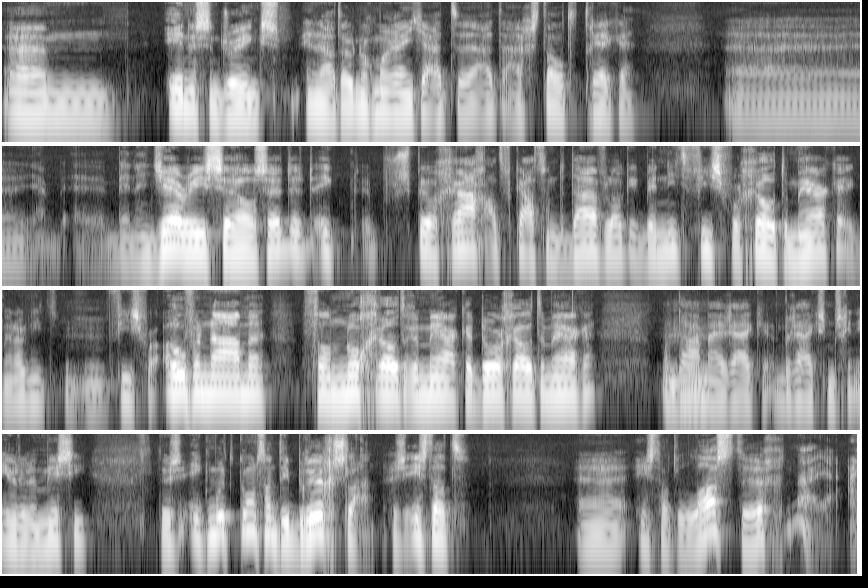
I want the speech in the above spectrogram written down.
Ehm, Innocent Drinks, inderdaad ook nog maar eentje uit, eh, uit de eigen te trekken. Eh, ja, ben Jerry's zelfs. Hè. Ik speel graag advocaat van de duivel ook. Ik ben niet vies voor grote merken. Ik ben ook niet Mhm. vies voor overname van nog grotere merken door grote merken. Want Mhm. daarmee bereiken, bereiken ze misschien eerder een missie. Dus ik moet constant die brug slaan. Dus is dat, eh, is dat lastig? Nou ja,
